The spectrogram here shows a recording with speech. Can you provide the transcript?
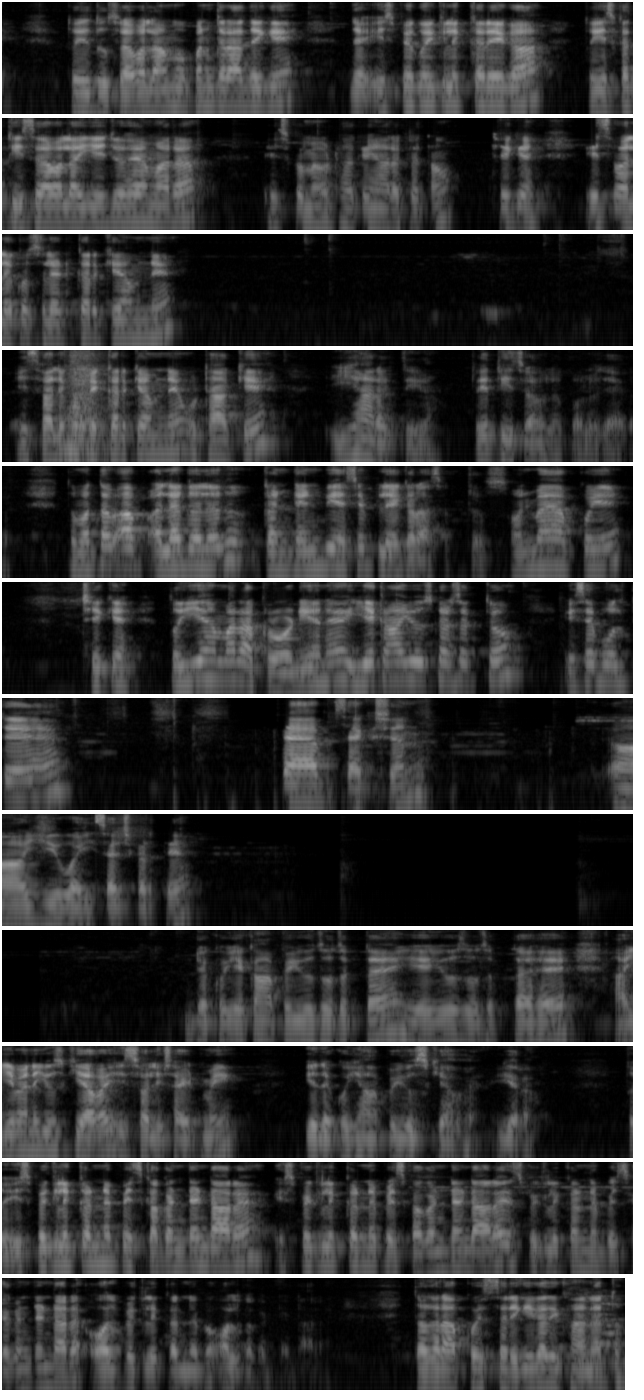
तो ये दूसरा वाला हम ओपन करा देंगे। जब इस पे कोई क्लिक करेगा तो इसका तीसरा वाला ये जो है हमारा, इसको मैं उठा के यहाँ रख लेता हूँ। ठीक है? इस वाले को सिलेक्ट करके हमने इस वाले को पिक करके हमने उठा के यहाँ रख दिया। तो ये तीसरा वाला कॉल हो जाएगा। तो मतलब आप अलग अलग कंटेंट भी ऐसे प्ले करा सकते हो। समझ में आया आपको ये? ठीक है। तो ये हमारा अक्रोडियन है। ये कहाँ यूज़ कर सकते हो? इसे बोलते हैं टैब सेक्शन यूआई सर्च करते हैं। देखो ये कहाँ पे यूज़ हो सकता है? ये यूज़ हो सकता है। हाँ ये मैंने यूज़ किया हुआ है इस वाली साइड में ही। ये देखो यहाँ पे यूज़ किया हुआ है ये रहा। तो इस पर क्लिक करने पे इसका कंटेंट आ रहा है इस पर क्लिक करने पे इसका कंटेंट आ रहा है इस पर क्लिक करने पे इसका कंटेंट आ रहा है ऑल पे क्लिक करने पे ऑल का कंटेंट आ रहा है। तो अगर आपको इस तरीके का दिखाना है तो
